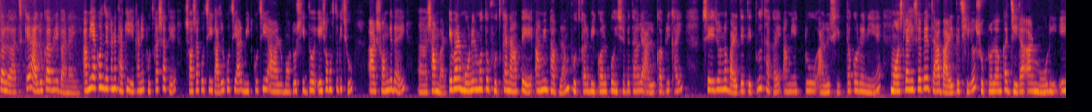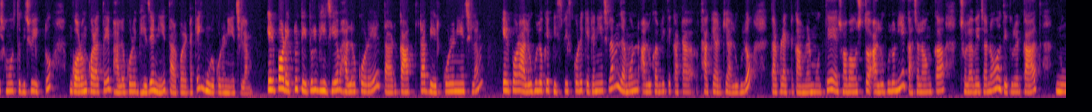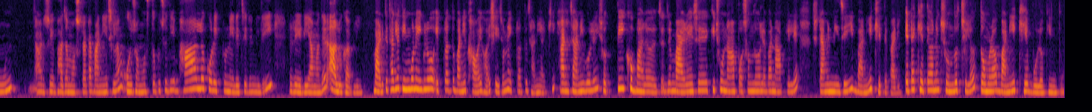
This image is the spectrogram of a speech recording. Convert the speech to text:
চলো আজকে আলু কাবলি বানাই। আমি এখন যেখানে থাকি, এখানে ফুচকার সাথে শশা কুচি, গাজর কুচি আর বিট কুচি আর মটর সিদ্ধ এই সমস্ত কিছু আর সঙ্গে দেয় সাম্বার। এবার মনের মতো ফুচকা না পেয়ে আমি ভাবলাম ফুচকার বিকল্প হিসেবে তাহলে আলু কাবলি খাই। সেই জন্য বাড়িতে তেঁতুল থাকায় আমি একটু আলু সিদ্ধ করে নিয়ে, মশলা হিসেবে যা বাড়িতে ছিল, শুকনো লঙ্কা, জিরা আর মৌরি, এই সমস্ত কিছু একটু গরম করাতে ভালো করে ভেজে নিয়ে তারপর এটাকে গুঁড়ো করে নিয়েছিলাম। এরপর একটু তেঁতুল ভিজিয়ে ভালো করে তার কাতটা বের করে নিয়েছিলাম। এরপর আলুগুলোকে পিস পিস করে কেটে নিয়েছিলাম। যেমন আলু কাবলিতে কাটা থাকে আর কি আলুগুলো। তারপর একটা গামলার মধ্যে সব অবস্থ আলুগুলো নিয়ে কাঁচা লঙ্কা, ছোলা বেজানো তেঁতুলের কাত, নুন আর যে ভাজা মশলাটা বানিয়েছিলাম, ওই সমস্ত কিছু দিয়ে ভালো করে একটু নেড়ে চেড়ে নিলেই রেডি আমাদের আলু কাবলি। বাড়িতে থাকলে তিন বোনে এগুলো একটু আধটু বানিয়ে খাওয়াই হয়, সেই জন্য একটু আধটু জানি আর কি। আর জানি বলেই সত্যিই খুব ভালো হয়েছে যে বাইরে এসে কিছু না পছন্দ হলে বা না পেলে সেটা আমি নিজেই বানিয়ে খেতে পারি। এটা খেতে অনেক সুন্দর ছিল, তোমরাও বানিয়ে খেয়ে বলো কিন্তু।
